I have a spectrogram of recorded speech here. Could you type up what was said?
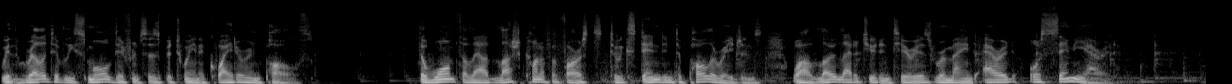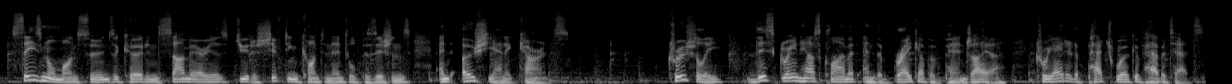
with relatively small differences between equator and poles. The warmth allowed lush conifer forests to extend into polar regions, while low-latitude interiors remained arid or semi-arid. Seasonal monsoons occurred in some areas due to shifting continental positions and oceanic currents. Crucially, this greenhouse climate and the breakup of Pangaea created a patchwork of habitats,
